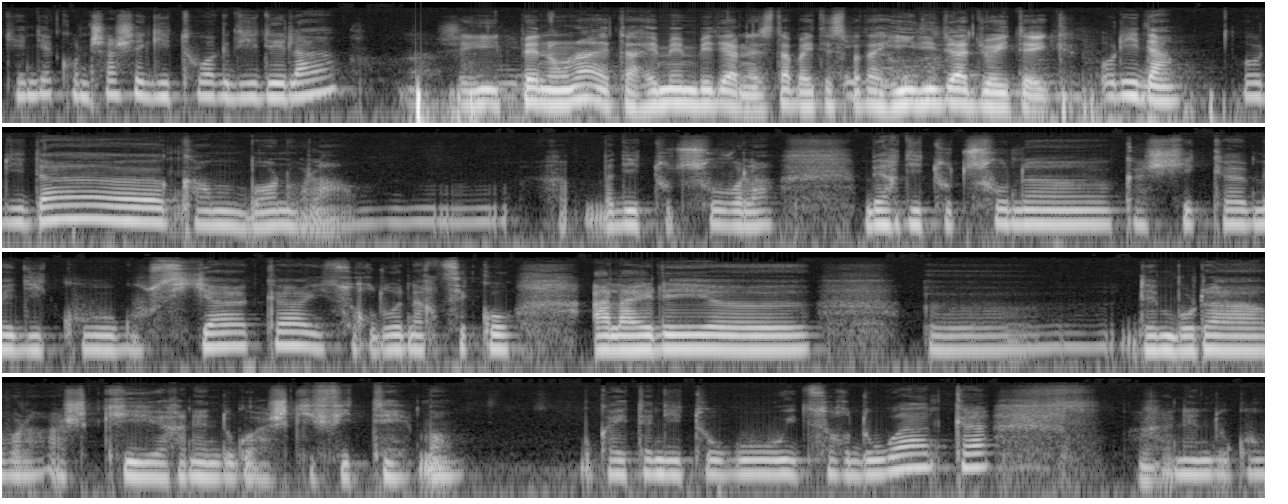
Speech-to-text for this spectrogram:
jendiak kontsas egituak direla, Segipen una eta hemen bidean ez da baita ezpata hirira joiteik. Hori da, hori da, uh, kanbon, voilà. baditutzu, voilà. behar ditutzun uh, kasik mediku guziak, izorduen hartzeko ala ere uh, denbora, voilà, aski, eranen dugu, aski fite. Bon. Bukaiten ditugu itzorduak, eranen dugu,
